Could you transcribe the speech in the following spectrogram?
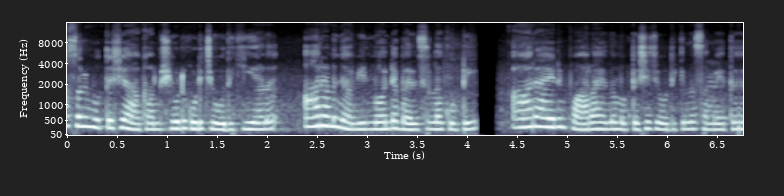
ആ സമയം മുത്തശ്ശി ആകാംക്ഷയോട് കൂടി ചോദിക്കുകയാണ് ആരാണ് നവീൻ മോന്റെ മനസ്സിലുള്ള കുട്ടി? ആരായാലും പാറ എന്ന് മുത്തശ്ശി ചോദിക്കുന്ന സമയത്ത്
